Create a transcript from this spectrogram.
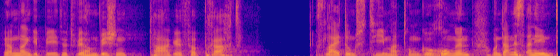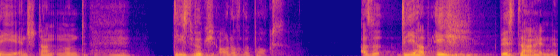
Wir haben dann gebetet, wir haben Vision-Tage verbracht. Das Leitungsteam hat darum gerungen und dann ist eine Idee entstanden und die ist wirklich out of the box. Also die habe ich bis dahin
